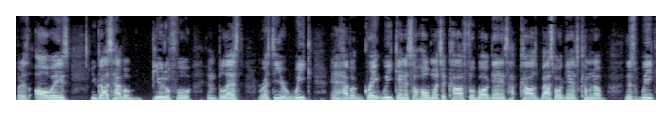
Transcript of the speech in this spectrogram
But as always, you guys have a beautiful and blessed rest of your week and have a great weekend. It's a whole bunch of college football games, college basketball games coming up this week,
